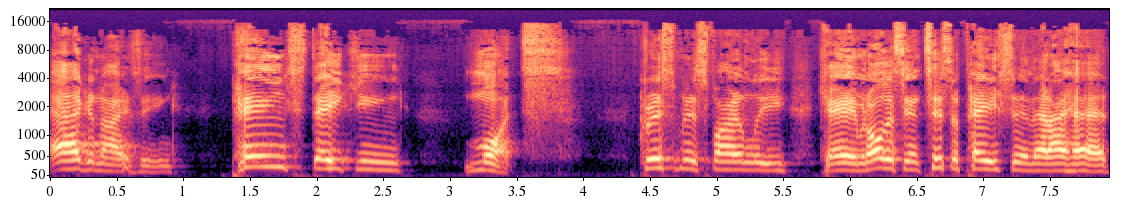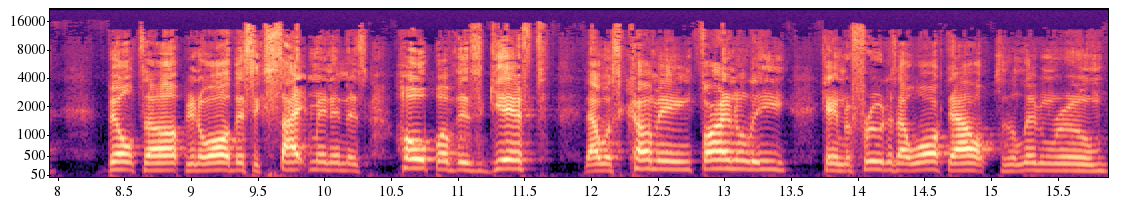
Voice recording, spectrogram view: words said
agonizing, painstaking months, Christmas finally came, and all this anticipation that I had built up, you know, all this excitement and this hope of this gift that was coming finally came to fruit as I walked out to the living room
